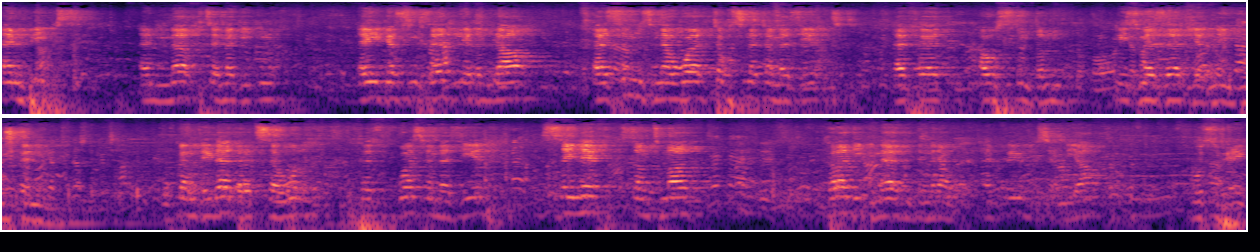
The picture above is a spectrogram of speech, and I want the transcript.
أن بيكس أن ماغ تماقيتن أي قاسم زاد اللي غلا. ازم زنوال توسنة تمازيغ. أفاد أو استنضم اسم زاد يا ما يدوش كامل وكان غلاد راه تساول فاسكواس مزير سينيف سنتمار. كرادي كمال دمراو 2970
